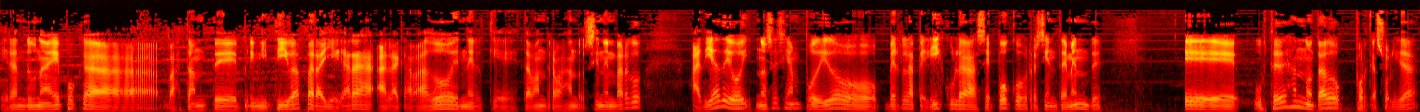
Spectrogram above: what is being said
eran de una época bastante primitiva para llegar al acabado en el que estaban trabajando. Sin embargo, a día de hoy, no sé si han podido ver la película hace poco, recientemente, eh, ¿ustedes han notado, por casualidad,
